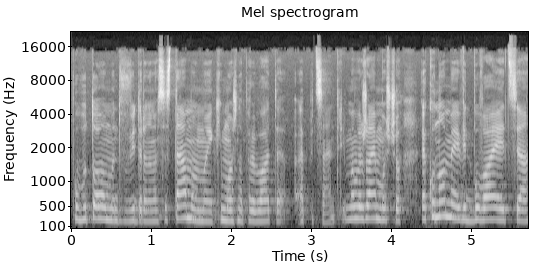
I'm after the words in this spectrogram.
побутовими двовідряними системами, які можна придбати в епіцентрі. Ми вважаємо, що економія відбувається.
